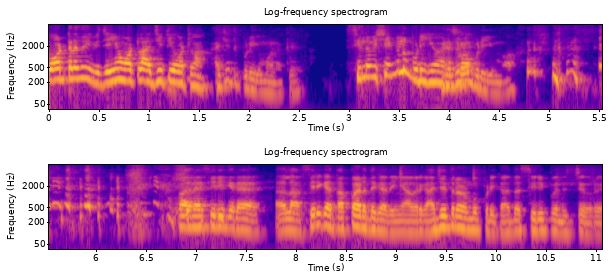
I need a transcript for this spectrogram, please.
ஓட்டுறது விஜயும் ஓட்டலாம் அஜித்தையும் ஓட்டலாம். அஜித் பிடிக்குமா உனக்கு? சில விஷயங்களும் பிடிக்கும் பிடிக்குமா? நான் சிரிக்கிற? அதெல்லாம் சிரிக்க தப்பா எடுத்துக்காதீங்க. அவருக்கு அஜித் ரொம்ப பிடிக்கும். அதான் சிரிப்பு வந்துச்சு ஒரு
